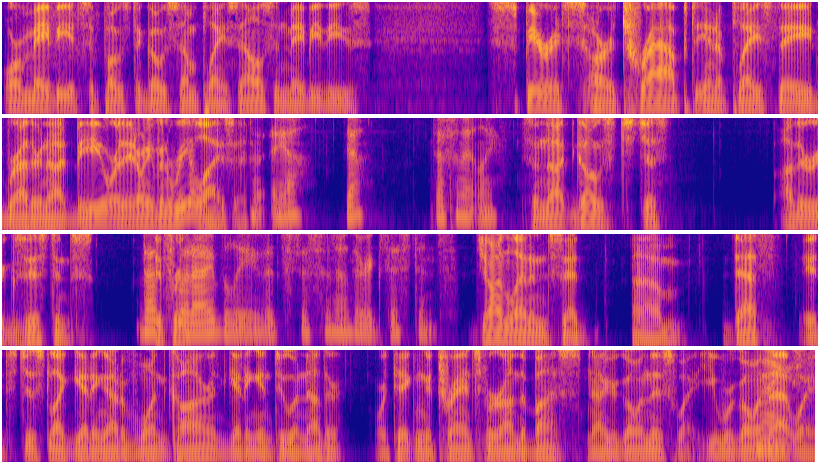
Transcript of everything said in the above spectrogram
Or maybe it's supposed to go someplace else and maybe these spirits are trapped in a place they'd rather not be or they don't even realize it. Yeah. Definitely. So not ghosts, just other existence. That's Different. what I believe. It's just another existence. John Lennon said, um, "Death. It's just like getting out of one car and getting into another, or taking a transfer on the bus. Now you're going this way. You were going that way,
